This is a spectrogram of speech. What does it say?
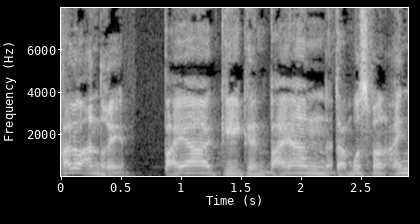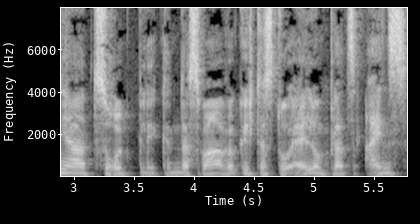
Hallo André. Bayer gegen Bayern, da muss man ein Jahr zurückblicken. Das war wirklich das Duell um Platz 1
